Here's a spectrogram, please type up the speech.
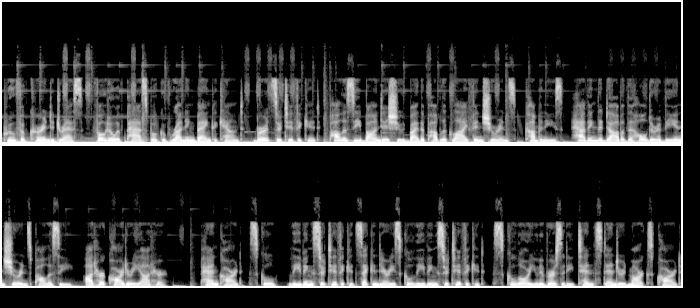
proof of current address, photo of passbook of running bank account, birth certificate, policy bond issued by the public life insurance companies, having the DOB of the holder of the insurance policy, Aadhaar card or e-Aadhaar. PAN card, school, leaving certificate secondary school leaving certificate, school or university 10th standard marks card.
